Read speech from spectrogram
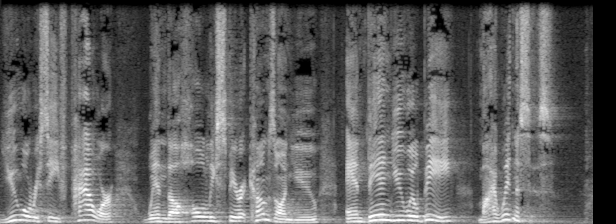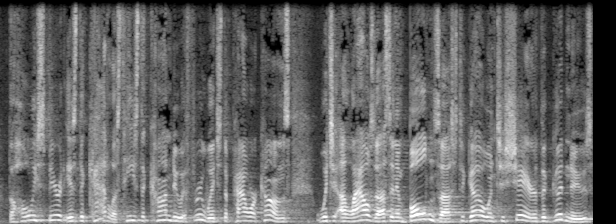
You will receive power when the Holy Spirit comes on you, and then you will be my witnesses. The Holy Spirit is the catalyst. He's the conduit through which the power comes, which allows us and emboldens us to go and to share the good news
